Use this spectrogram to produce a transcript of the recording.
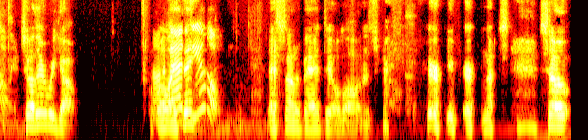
Oh, so there we go. not Well, a I bad think- deal. That's not a bad deal at all. And it's very, very nice. So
